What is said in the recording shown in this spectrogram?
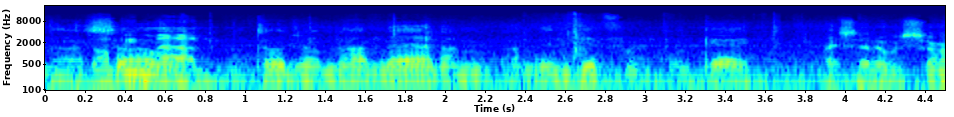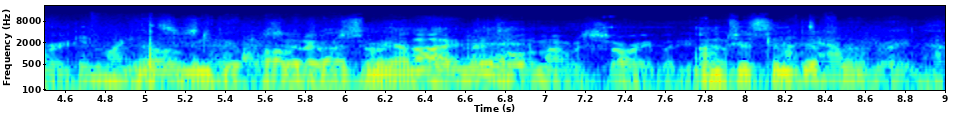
Not Don't be mad. I told you I'm not mad, I'm, I'm indifferent, okay? I said I was sorry. Good morning, You don't Mr. need to Stark. I said I apologize was to me, sorry. I'm Hi, not I mad. told him I was sorry, but he I'm doesn't. just indifferent right now.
